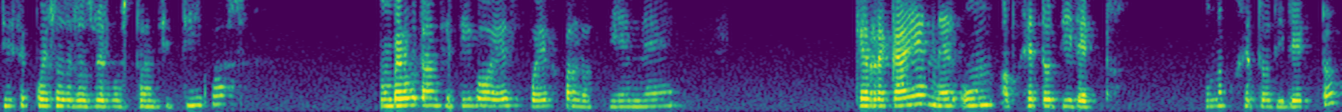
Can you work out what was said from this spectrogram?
Dice pues lo de los verbos transitivos. Un verbo transitivo es pues cuando tiene que recae en él un objeto directo. Un objeto directo.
